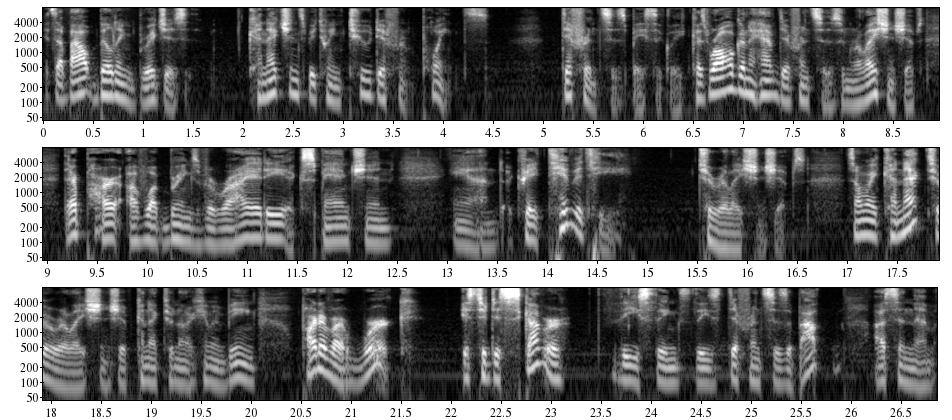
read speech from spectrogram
it's about building bridges, connections between two different points. Differences, basically, because we're all going to have differences in relationships. They're part of what brings variety, expansion, and creativity to relationships. So when we connect to a relationship, connect to another human being, part of our work is to discover these things, these differences about us and them,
